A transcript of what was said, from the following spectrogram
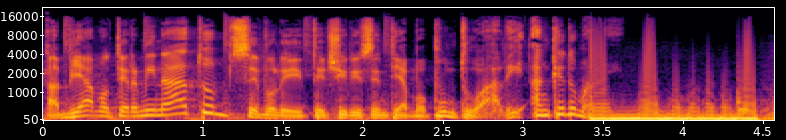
abbiamo terminato, se volete ci risentiamo puntuali anche domani.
